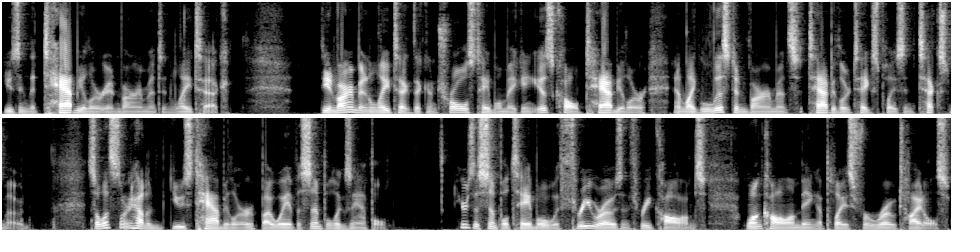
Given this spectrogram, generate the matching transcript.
using the tabular environment in LaTeX. The environment in LaTeX that controls table making is called tabular, and like list environments, tabular takes place in text mode. So let's learn how to use tabular by way of a simple example. Here's a simple table with three rows and three columns, one column being a place for row titles.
